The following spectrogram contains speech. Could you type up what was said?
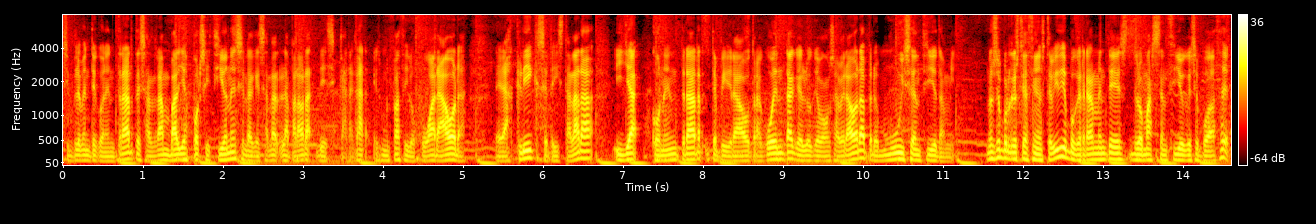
Simplemente con entrar te saldrán varias posiciones en las que sale la palabra descargar. Es muy fácil, o jugar ahora, le das clic, se te instalará y ya con entrar te pedirá otra cuenta, que es lo que vamos a ver ahora, pero muy sencillo también. No sé por qué estoy haciendo este vídeo, porque realmente es de lo más sencillo que se puede hacer.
